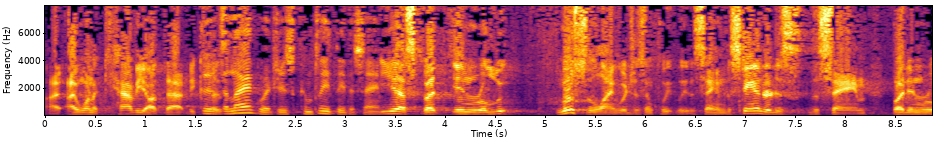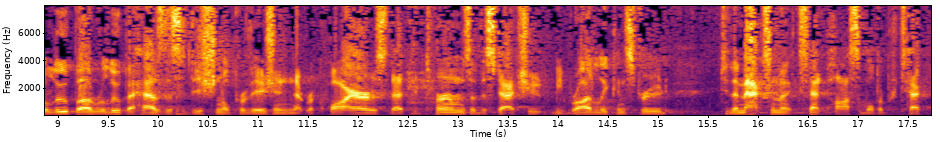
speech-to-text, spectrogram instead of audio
I, I, want to caveat that because the, the, language is completely the same. Yes, but in Relu- most of the language is completely the same. The standard is the same, but in RLUIPA, RLUIPA has this additional provision that requires that the terms of the statute be broadly construed to the maximum extent possible to protect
